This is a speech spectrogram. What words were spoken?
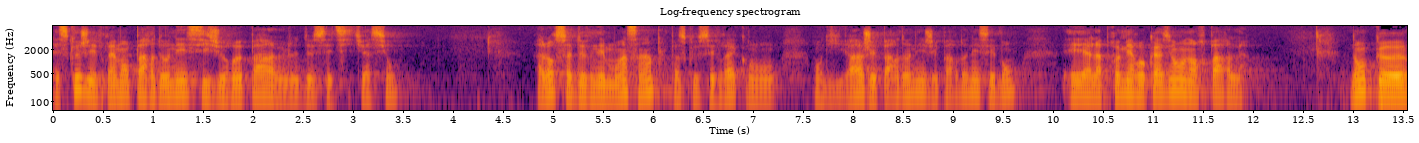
est-ce que j'ai vraiment pardonné si je reparle de cette situation? Alors ça devenait moins simple parce que c'est vrai qu'on on dit ah j'ai pardonné, j'ai pardonné, c'est bon. Et à la première occasion, on en reparle. Donc, euh,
